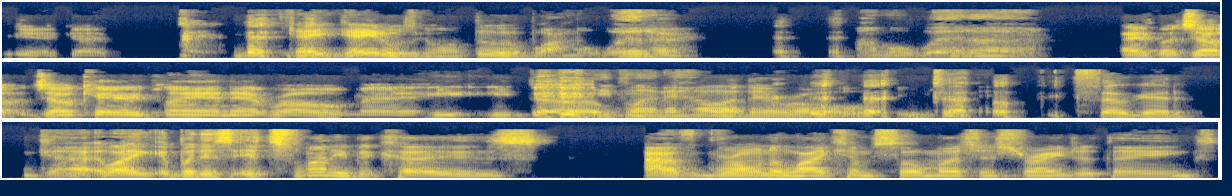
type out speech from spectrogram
Yeah, guys. Ga- Gator was going through it, but I'm a winner. I'm a winner. Hey, but Joe Joe Keery playing that role, man. He he So- He playing the hell out of that role. Dope. It's so good. God, like, but it's it's funny because I've grown to like him so much in Stranger Things.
